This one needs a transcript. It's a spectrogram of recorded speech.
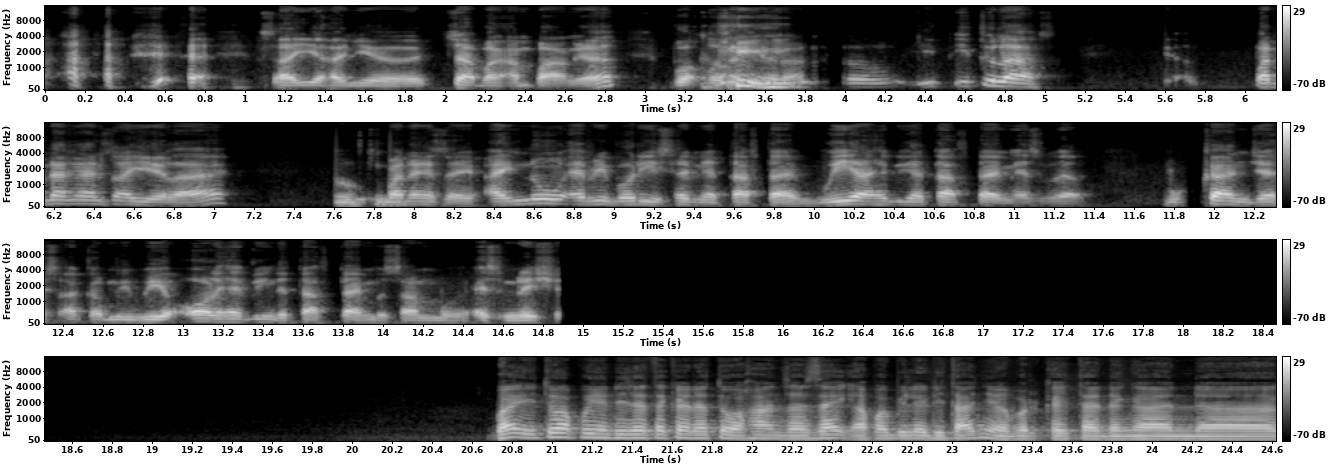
saya hanya cabang ampang ya, buat masa So itulah pandangan saya lah. Eh. Okay. Pandangan saya. I know everybody is having a tough time. We are having a tough time as well. Bukan just akan we, are all having the tough time bersama as Malaysia. Baik, itu apa yang dinyatakan Datuk Hans Zazik apabila ditanya berkaitan dengan uh,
